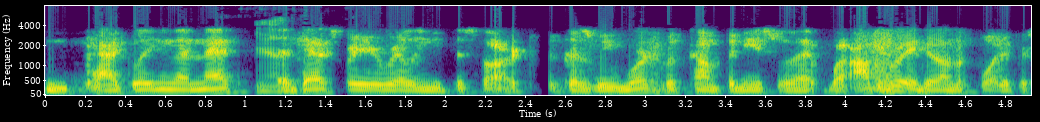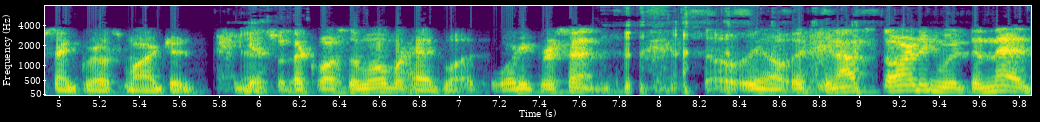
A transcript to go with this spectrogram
in calculating the net. Yeah. That that's where you really need to start because we work with companies so that were operated on the 40% gross margin. And guess what their cost of overhead was? 40%. so, you know, if you're not starting with the net,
